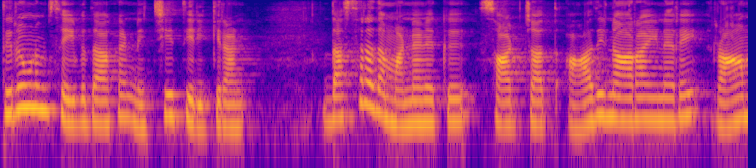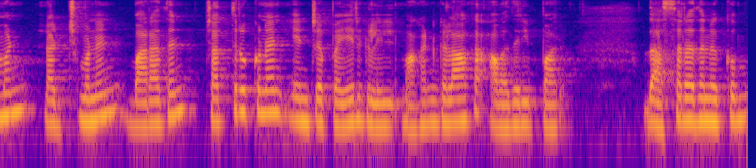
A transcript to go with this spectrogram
திருமணம் செய்வதாக நிச்சயித்திருக்கிறான். தசரத மன்னனுக்கு சாட்சாத் ஆதிநாராயணரே ராமன் லட்சுமணன் பரதன் சத்ருகுணன் என்ற பெயர்களில் மகன்களாக அவதரிப்பார். தசரதனுக்கும்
